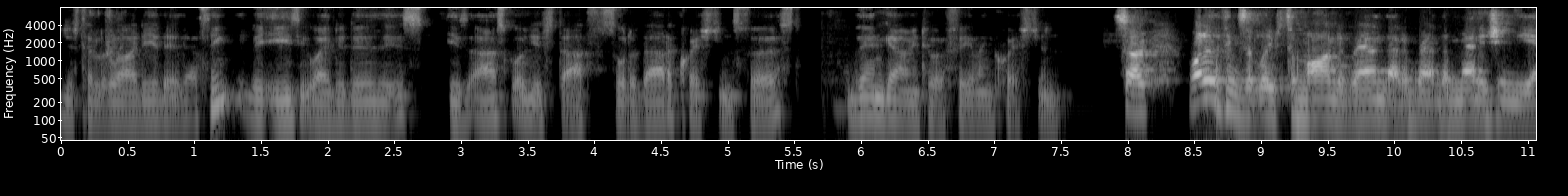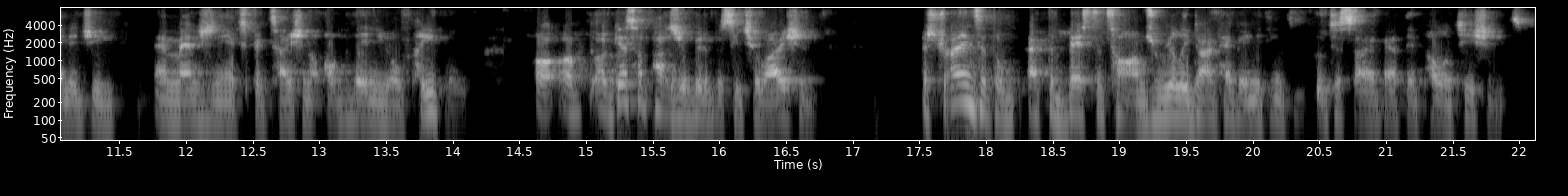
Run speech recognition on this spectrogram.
just had a little idea there. I think the easy way to do this is ask all your staff sort of data questions first, then go into a feeling question. So one of the things that leaps to mind around that, around the managing the energy and managing the expectation of then your people, I, I guess I pose you a bit of a situation. Australians at the at the best of times really don't have anything good to say about their politicians.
